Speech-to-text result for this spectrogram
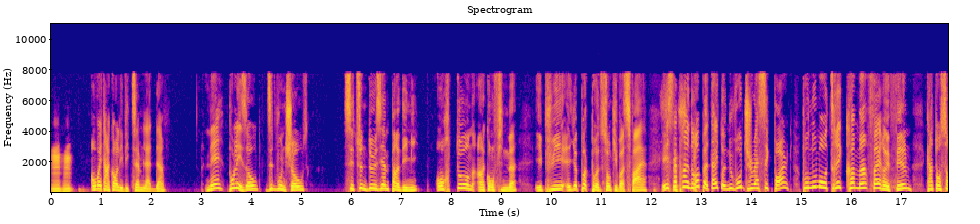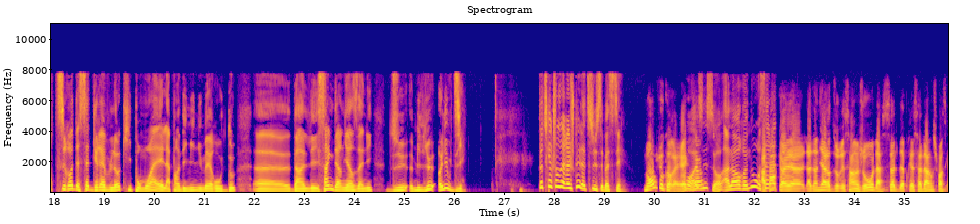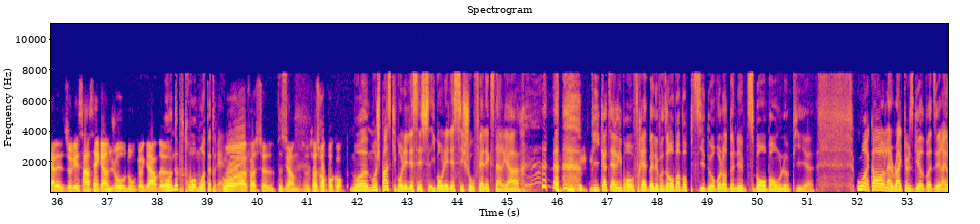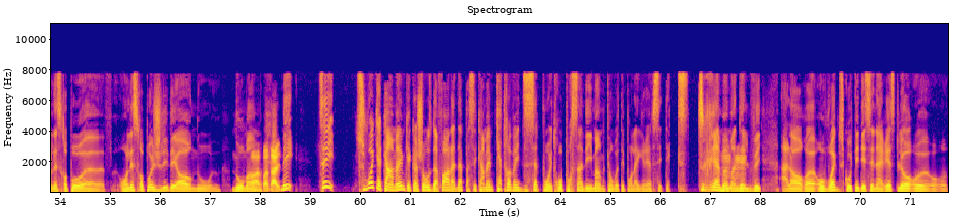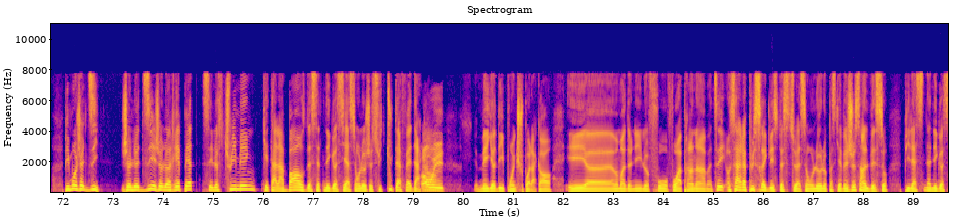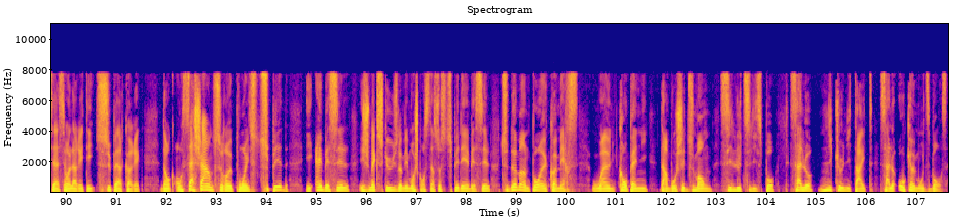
Mm-hmm. On va être encore les victimes là-dedans. Mais pour les autres, dites-vous une chose, c'est une deuxième pandémie. On retourne en confinement. Et puis, il n'y a pas de production qui va se faire. Et ça prendra peut-être un nouveau Jurassic Park pour nous montrer comment faire un film quand on sortira de cette grève-là, qui pour moi est la pandémie numéro 2 euh, dans les cinq dernières années du milieu hollywoodien. As-tu quelque chose à rajouter là-dessus, Sébastien? Non, c'est correct. Oui, c'est ça. Alors, euh, nous, on À part que euh, la dernière a duré 100 jours, la seule de précédente, je pense qu'elle avait duré 150 jours. Donc. Euh, on a pour trois mois à peu près. Ouais, facile. Regarde, ça. sera pas court. Moi, moi je pense qu'ils vont les laisser, ils vont les laisser chauffer à l'extérieur. puis quand ils arriveront au fret, ben, ils vont dire on va avoir pitié d'eux, on va leur donner un petit bonbon. Là, puis. Ou encore, la Writers Guild va dire on laissera pas, on laissera pas geler dehors nos, nos membres. Ouais, Mais, tu sais, tu vois qu'il y a quand même quelque chose de fort là-dedans parce que c'est quand même 97,3% des membres qui ont voté pour la grève. C'est extrêmement mm-hmm. élevé. Alors, euh, on voit que du côté des scénaristes, là, puis moi, je le dis, je le dis et je le répète, c'est le streaming qui est à la base de cette négociation-là. Je suis tout à fait d'accord. Ah oui. Mais il y a des points que je ne suis pas d'accord. Et euh, à un moment donné, il faut, faut apprendre à. Ça aurait pu se régler cette situation-là parce qu'il avait juste enlevé ça. Puis la, négociation, elle aurait été super correcte. Donc, on s'acharne sur un point stupide et imbécile. Et je m'excuse, mais moi, je considère ça stupide et imbécile. Tu ne demandes pas à un commerce ou à une compagnie d'embaucher du monde s'ils ne l'utilisent pas. Ça n'a ni queue ni tête. Ça n'a aucun maudit bon sens.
